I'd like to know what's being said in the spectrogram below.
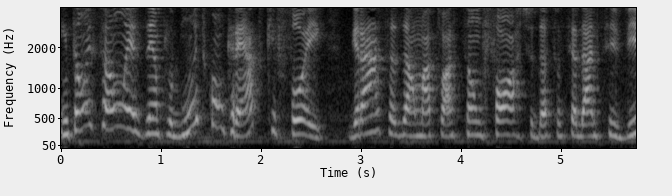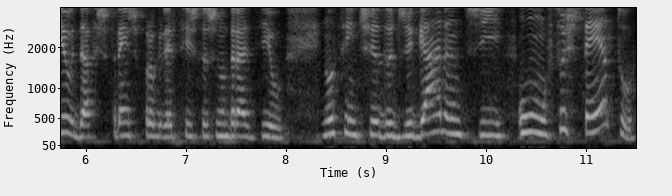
Então, isso é um exemplo muito concreto que foi graças a uma atuação forte da sociedade civil e das frentes progressistas no Brasil, no sentido de garantir um sustento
